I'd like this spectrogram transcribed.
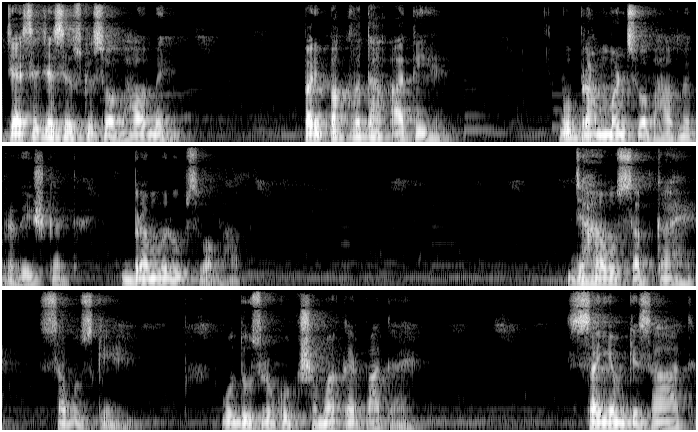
जैसे जैसे उसके स्वभाव में परिपक्वता आती है वो ब्राह्मण स्वभाव में प्रवेश करता है ब्रह्म रूप स्वभाव। जहाँ वो सबका है, सब उसके हैं। वो दूसरों को क्षमा कर पाता है। संयम के साथ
